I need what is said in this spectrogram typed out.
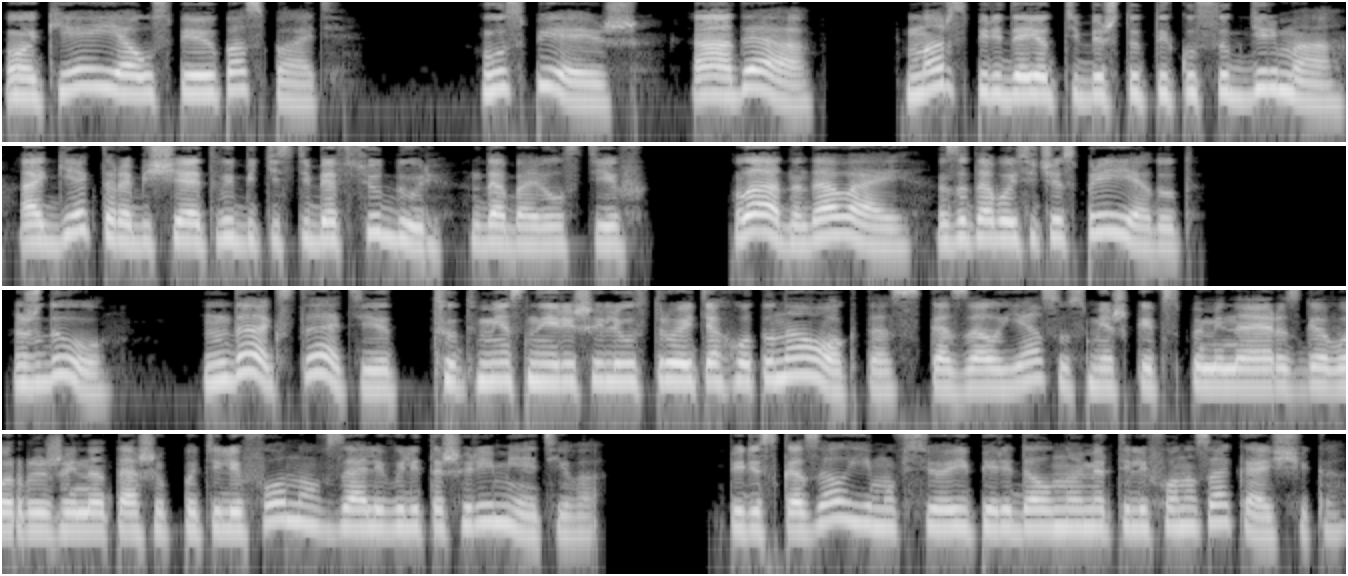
Окей, я успею поспать. Успеешь. А, да. Марс передает тебе, что ты кусок дерьма, а Гектор обещает выбить из тебя всю дурь, добавил Стив. Ладно, давай, за тобой сейчас приедут. Жду. Да, кстати, тут местные решили устроить охоту на Окта, сказал я с усмешкой, вспоминая разговор рыжей Наташи по телефону в зале вылета Шереметьева. Пересказал ему все и передал номер телефона заказчика.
